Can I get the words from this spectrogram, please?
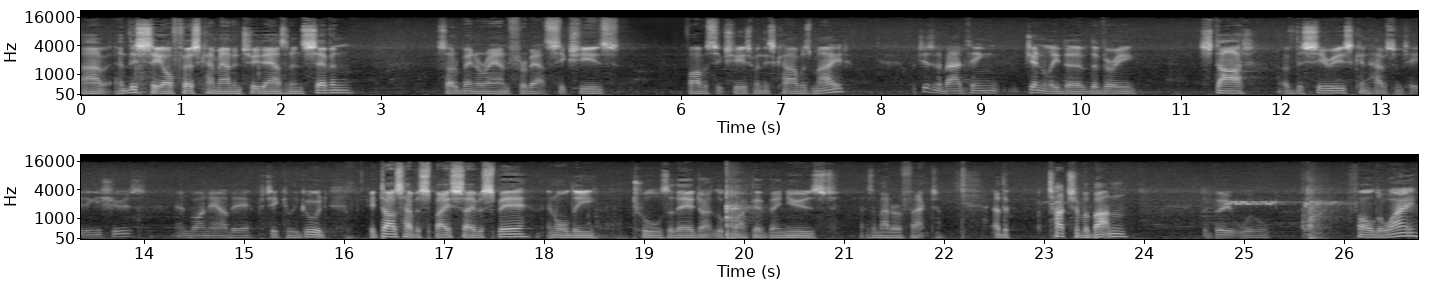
uh, and this CL first came out in 2007, so it had been around for about six years, five or six years when this car was made which isn't a bad thing. Generally, the, the very start of the series can have some teething issues, and by now they're particularly good. It does have a space saver spare, and all the tools are there, don't look like they've been used, as a matter of fact. At the touch of a button, the boot will fold away.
